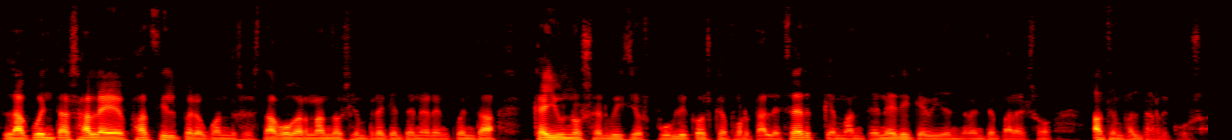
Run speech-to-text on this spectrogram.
la cuenta sale fácil, pero cuando se está gobernando siempre hay que tener en cuenta que hay unos servicios públicos que fortalecer, que mantener y que evidentemente para eso hacen falta recursos.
